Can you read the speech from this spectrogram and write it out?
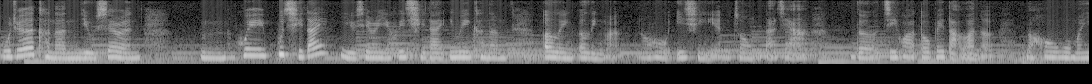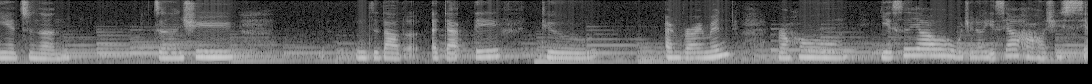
我觉得可能有些人，嗯，会不期待，有些人也会期待，因为可能二零二零嘛，然后疫情严重，大家的计划都被打乱了，然后我们也只能只能去，你知道的，adaptive to environment。然后也是要，我觉得也是要好好去想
